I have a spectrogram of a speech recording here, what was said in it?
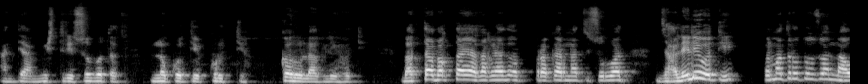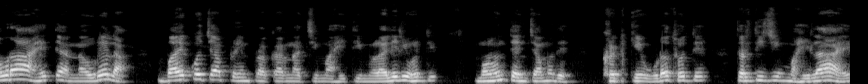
आणि त्या मिस्त्रीसोबतच नको ते कृत्य करू लागली होती. बघता बघता या सगळ्या प्रकरणाची सुरुवात झालेली होती पण मात्र तो जो नवरा आहे त्या नवऱ्याला बायकोच्या प्रेम प्रकरणाची माहिती मिळालेली होती. म्हणून त्यांच्यामध्ये खटके उडत होते. तर ती जी महिला आहे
